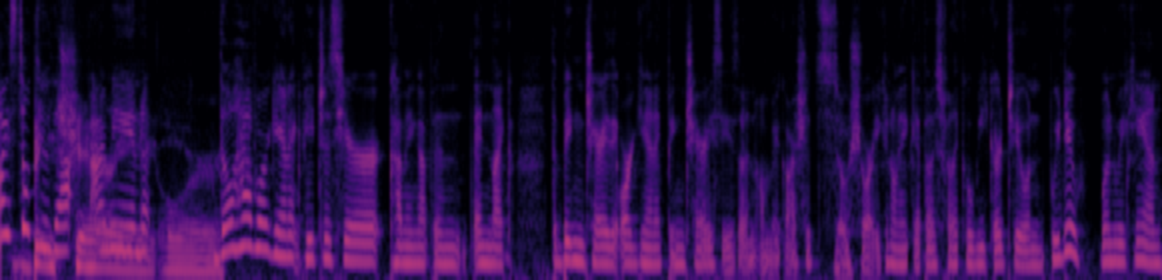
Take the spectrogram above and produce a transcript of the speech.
I still do that. I mean, or They'll have organic peaches here coming up in in like the Bing cherry, the organic Bing cherry season. Oh my gosh, it's so short. You can only get those for like a week or two, and we do when we can.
